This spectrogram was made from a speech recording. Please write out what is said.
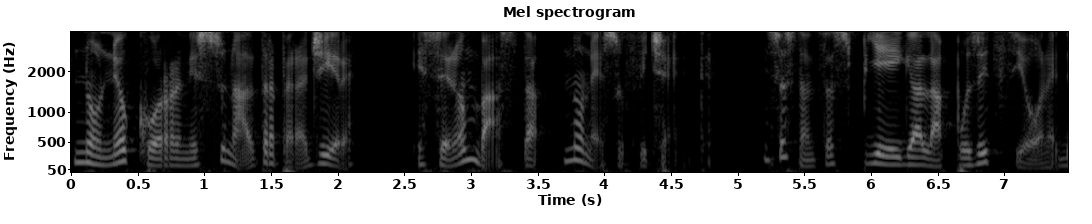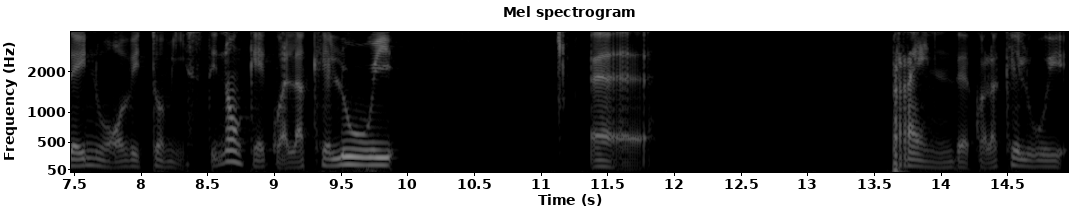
non ne occorre nessun'altra per agire, e se non basta, non è sufficiente. In sostanza spiega la posizione dei nuovi tomisti, nonché quella che lui eh, prende, quella che lui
